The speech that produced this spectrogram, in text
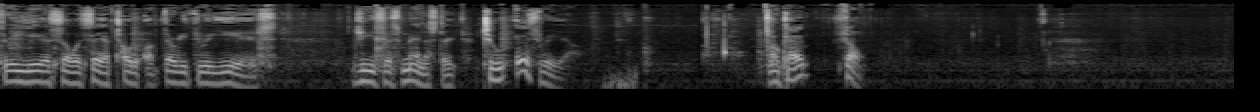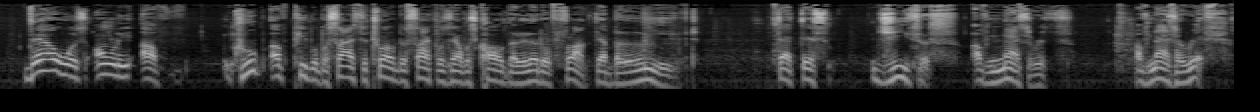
three years? So let's say a total of 33 years Jesus ministered to Israel. Okay? So, there was only a group of people besides the 12 disciples that was called the little flock that believed that this Jesus of Nazareth, of Nazareth,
